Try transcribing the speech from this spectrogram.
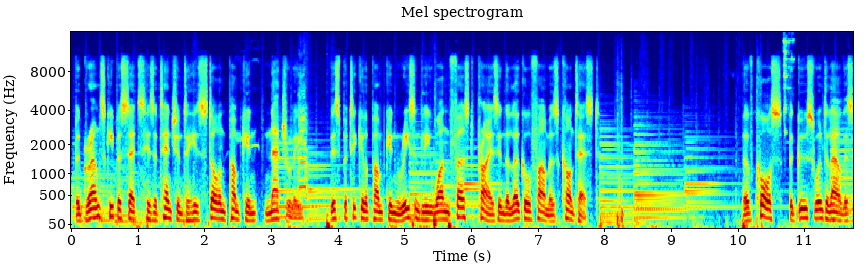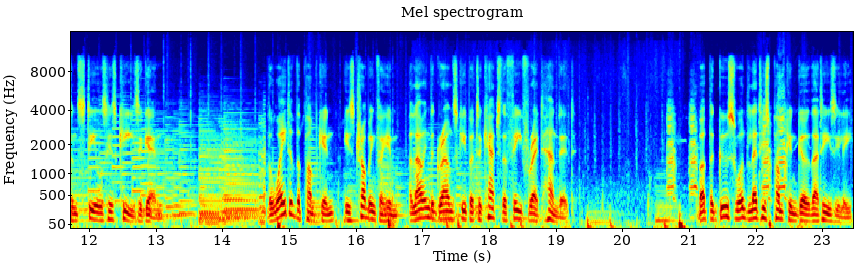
The groundskeeper sets his attention to his stolen pumpkin, naturally. This particular pumpkin recently won first prize in the local farmers contest. Of course, the goose won't allow this and steals his keys again. The weight of the pumpkin is troubling for him, allowing the groundskeeper to catch the thief red-handed. But the goose won't let his pumpkin go that easily.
